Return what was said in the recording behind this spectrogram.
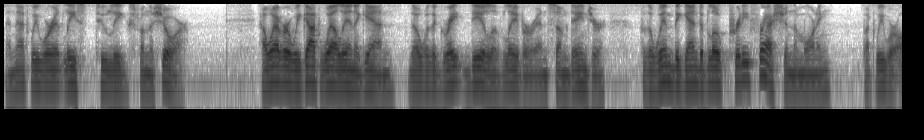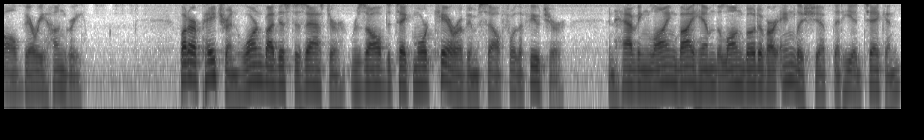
and that we were at least two leagues from the shore. However, we got well in again though with a great deal of labour and some danger, for the wind began to blow pretty fresh in the morning, but we were all very hungry. But our patron, warned by this disaster, resolved to take more care of himself for the future; and having lying by him the long boat of our English ship that he had taken,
